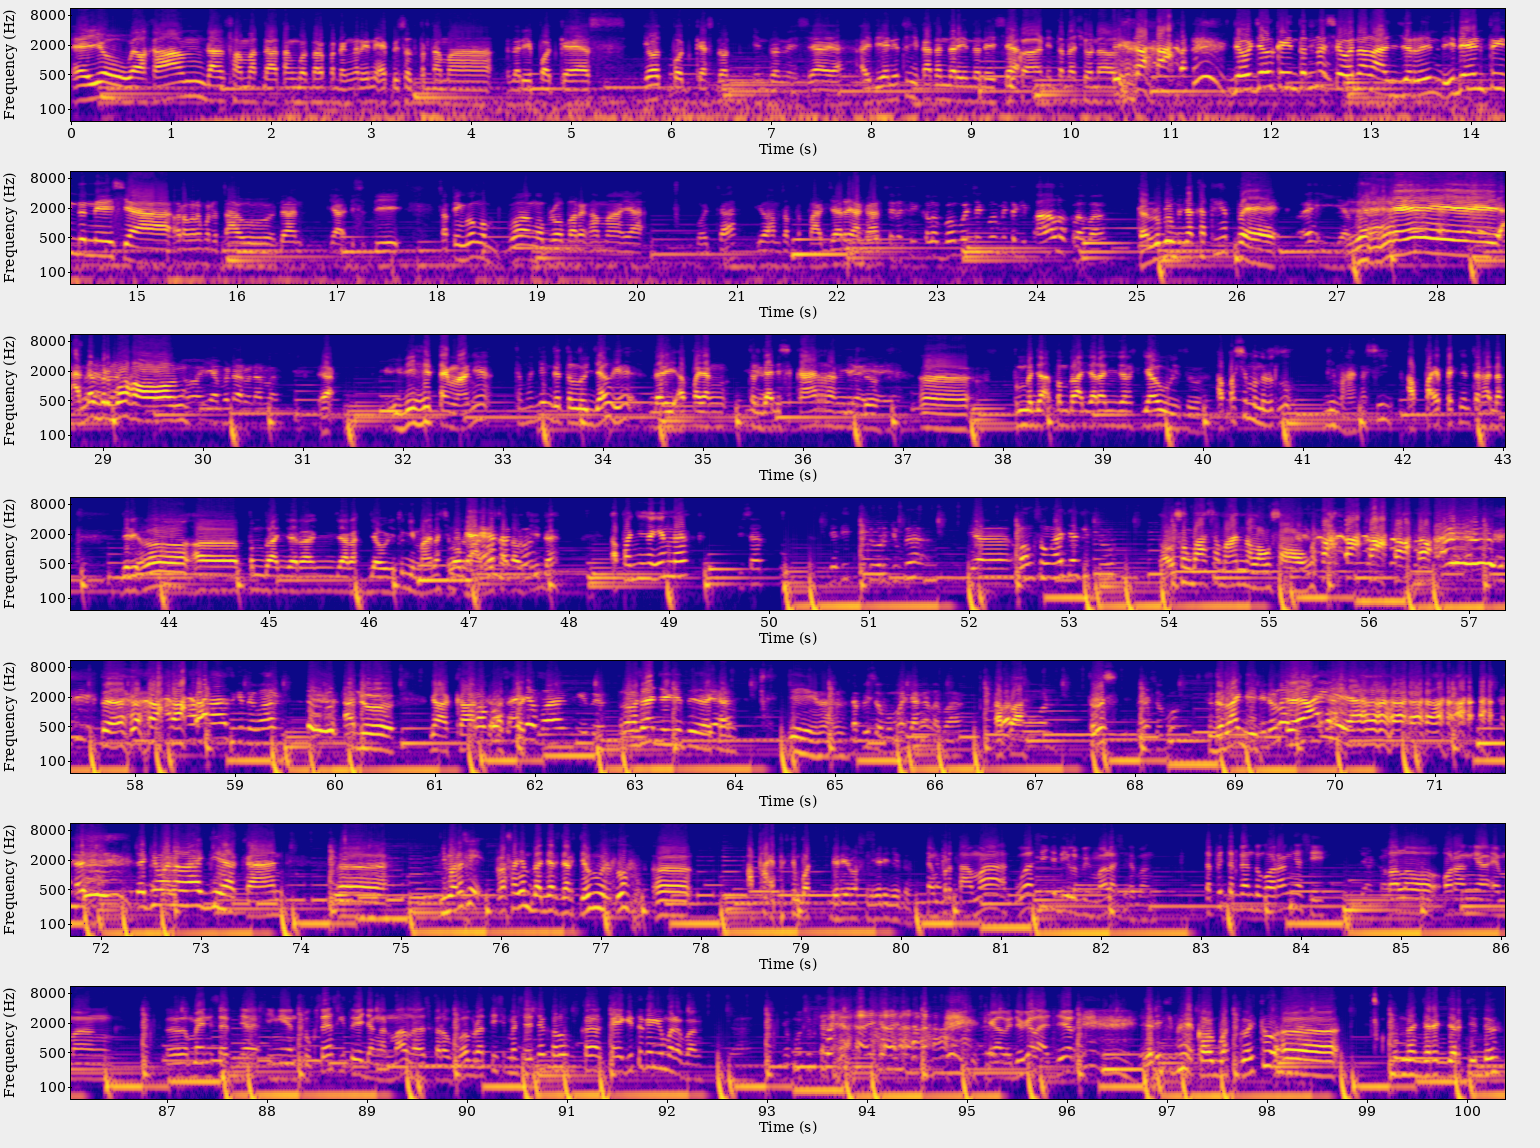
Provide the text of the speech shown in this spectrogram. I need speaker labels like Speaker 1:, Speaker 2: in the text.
Speaker 1: Hey yo, welcome dan selamat datang buat para pendengar ini episode pertama dari podcast Yot Podcast Indonesia ya. IDN itu singkatan dari Indonesia.
Speaker 2: Bukan internasional.
Speaker 1: Jauh-jauh ke internasional anjir. IDN itu Indonesia. Orang-orang pada tahu dan ya di, di samping gua, ngob gua ngobrol bareng sama ya bocah Ilham Sabtu Pajar ya kan.
Speaker 2: Nanti kalau gua bocah gua minta gipalok lah bang.
Speaker 1: Kan lu belum punya KTP.
Speaker 2: Eh iya.
Speaker 1: Hei, Anda berbohong.
Speaker 2: Oh iya benar benar bang.
Speaker 1: Ya, ini sih temanya temanya nggak terlalu jauh ya dari apa yang terjadi sekarang
Speaker 2: Iya,
Speaker 1: gitu.
Speaker 2: iya, iya.
Speaker 1: Eh, pembela- pembelajaran jarak jauh itu. Apa sih menurut lu gimana sih? Apa efeknya terhadap jadi lo eh, pembelajaran jarak jauh itu gimana sih lu
Speaker 2: enak,
Speaker 1: atau tidak? Apanya yang enak?
Speaker 2: Bisa jadi tidur juga ya langsung aja gitu.
Speaker 1: Longsong bahasa mana longsong?
Speaker 2: Pas gitu bang.
Speaker 1: Aduh, ngakak.
Speaker 2: Terobos aja bang gitu.
Speaker 1: Terus aja gitu ya
Speaker 2: Iya.
Speaker 1: kan. Gila.
Speaker 2: Tapi subuh mah jangan lah bang.
Speaker 1: Apa?
Speaker 2: Bangun.
Speaker 1: Terus
Speaker 2: Dan subuh
Speaker 1: tidur lagi
Speaker 2: Tidur lagi.
Speaker 1: ya iya ya gimana lagi ya kan Eh, gimana sih rasanya belajar jarak jauh menurut lo Eh, apa efeknya buat diri lo sendiri gitu
Speaker 3: Yang pertama, gua sih jadi lebih malas ya bang. Tapi tergantung orangnya sih.
Speaker 2: ya
Speaker 3: Kalau orangnya emang eh, mindsetnya ingin sukses gitu ya jangan malas. Kalau gua berarti mindsetnya kalau ka- kayak gitu kayak gimana bang?
Speaker 2: nggak mau sukses.
Speaker 3: Gak lu juga lanjir.
Speaker 1: jadi gimana ya kalau buat gue itu eh, pembelajaran jarak tuh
